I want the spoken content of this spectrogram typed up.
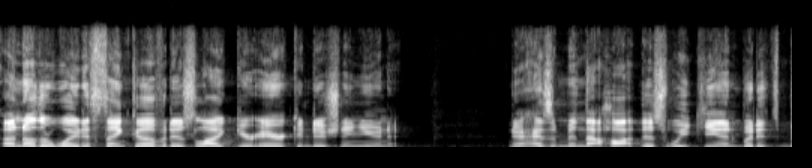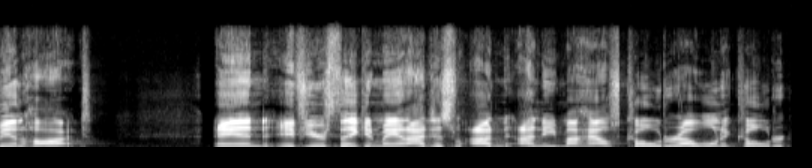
Another way to think of it is like your air conditioning unit. Now, it hasn't been that hot this weekend, but it's been hot. And if you're thinking, man, I just I, I need my house colder, I want it colder,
